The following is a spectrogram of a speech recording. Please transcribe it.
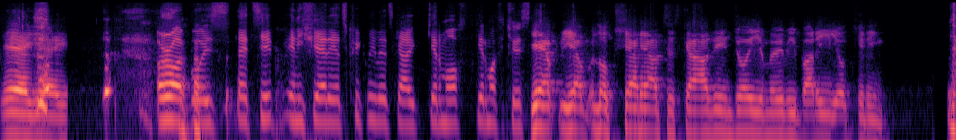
Yeah, yeah. yeah. All right, boys. That's it. Any shout outs quickly? Let's go. Get them off. Get them off your chest. Yeah, yeah. Look, shout out to Scarzy. Enjoy your movie, buddy. You're kidding.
